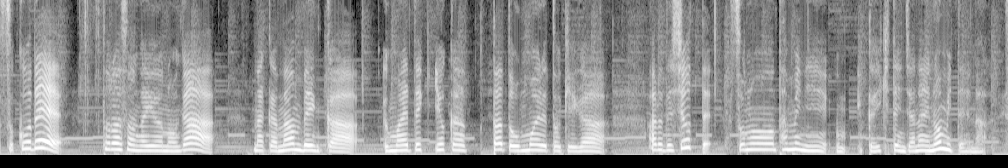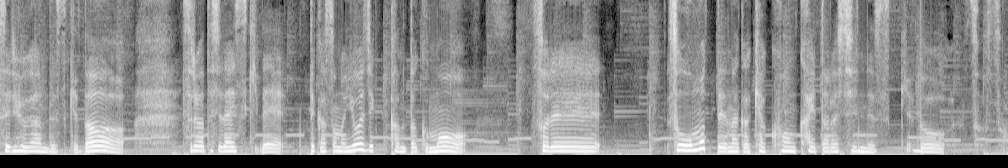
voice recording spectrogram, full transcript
そこで寅さんが言うのがなんか何遍か生まれてよかったと思える時があるでしょって。そのために一回生きてんじゃないの？みたいなセリフがあるんですけどそれ私大好きで。てかその洋次監督もそれそう思ってなんか脚本書いたらしいんですけどそうそう。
